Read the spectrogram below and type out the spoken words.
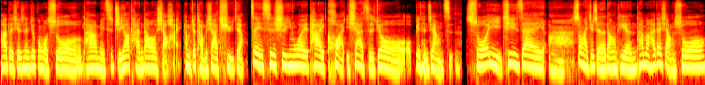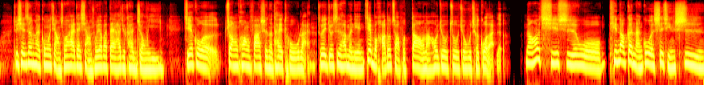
他的先生就跟我说：“他每次只要谈到小孩，他们就谈不下去。这样，这一次是因为太快，一下子就变成这样子。所以其实在啊送来急诊的当天，他们还在想说。”就先生还跟我讲说，他还在想说要不要带他去看中医，结果状况发生的太突然，所以就是他们连健保卡都找不到，然后就坐救护车过来了。然后其实我听到更难过的事情是，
